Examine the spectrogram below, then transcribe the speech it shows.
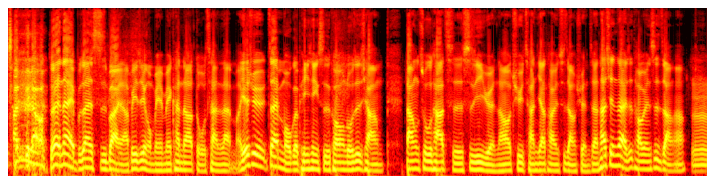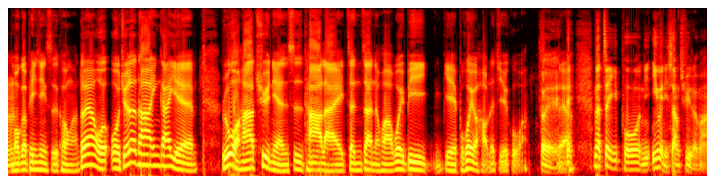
残掉，所以那也不算失败啦。毕竟我们也没看到多灿烂嘛。也许在某个平行时空，罗志强当初他辞市议员，然后去参加桃园市长选战，他现在也是桃园市长啊。嗯，某个平行时空啊，对啊，我我觉得他应该也，如果他去年是他来征战的话，未必也不会有好的结果啊。对，对啊，那这一波你因为你上去了嘛，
